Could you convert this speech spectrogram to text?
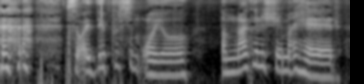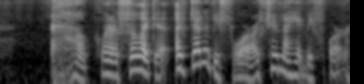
so I did put some oil. I'm not gonna shave my head. Oh God, I feel like it. I've done it before. I've shaved my head before,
